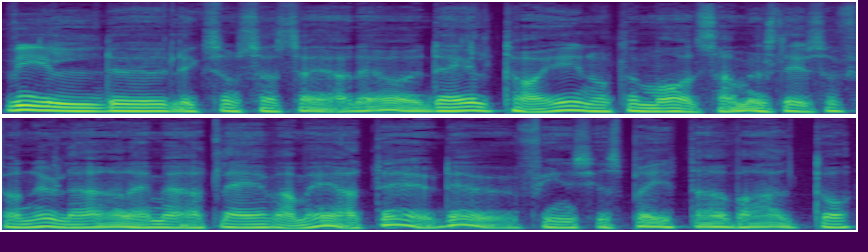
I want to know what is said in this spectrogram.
vill du liksom så att säga då, delta i något normalt samhällsliv så får du nog lära dig med att leva med att det, det finns ju sprit överallt och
